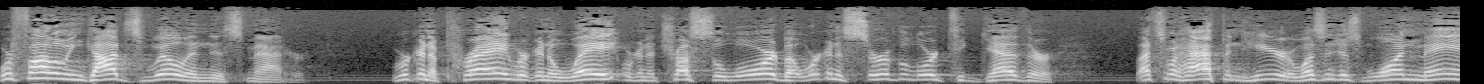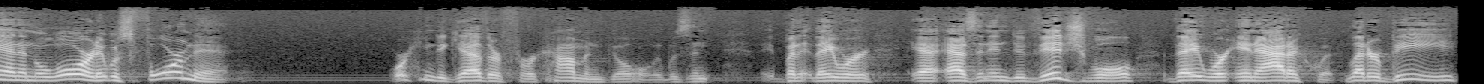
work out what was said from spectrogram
We're following God's will in this matter. We're going to pray, we're going to wait, we're going to trust the Lord, but we're going to serve the Lord together. That's what happened here. It wasn't just one man and the Lord, it was four men working together for a common goal. It was an, but they were as an individual, they were inadequate. Letter B,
